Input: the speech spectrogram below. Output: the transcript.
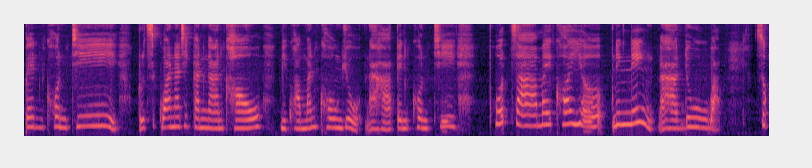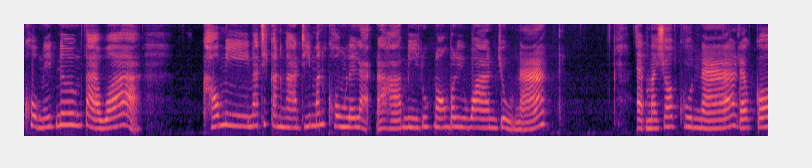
เป็นคนที่รู้สึกว่าหน้าที่การงานเขามีความมั่นคงอยู่นะคะ เป็นคนที่พูดจาไม่ค่อยเยอะนิ่งๆนะคะ ดูแบบสุขุมนิดนึงแต่ว่า เขามีหน้าที่การงานที่มั่นคงเลยแหละนะคะ มีลูกน้องบริวารอยู่นะ แอบมาชอบคุณนะ แล้วก็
